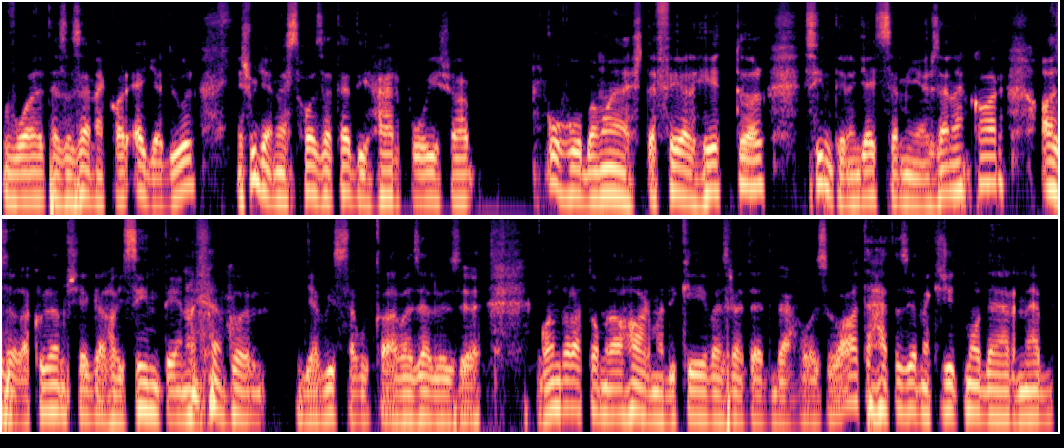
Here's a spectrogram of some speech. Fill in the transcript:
volt ez a zenekar egyedül, és ugyanezt hozzá Teddy Harpo is a Kohóba ma este fél héttől, szintén egy egyszemélyes zenekar, azzal a különbséggel, hogy szintén olyankor ugye visszautalva az előző gondolatomra, a harmadik évezredet behozva, tehát azért meg kicsit modernebb,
